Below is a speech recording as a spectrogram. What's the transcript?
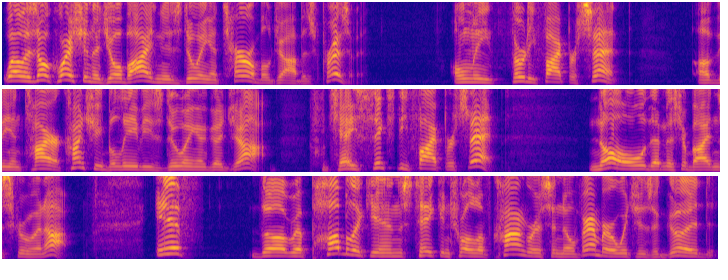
Well, there's no question that Joe Biden is doing a terrible job as president. Only 35% of the entire country believe he's doing a good job. Okay, 65% know that Mr. Biden's screwing up. If the Republicans take control of Congress in November, which is a good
